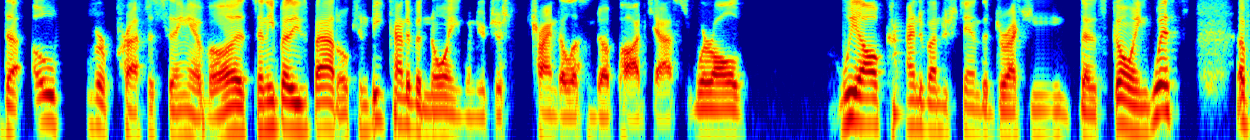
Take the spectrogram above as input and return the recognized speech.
the over prefacing of oh it's anybody's battle can be kind of annoying when you're just trying to listen to a podcast. We're all we all kind of understand the direction that it's going with, of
